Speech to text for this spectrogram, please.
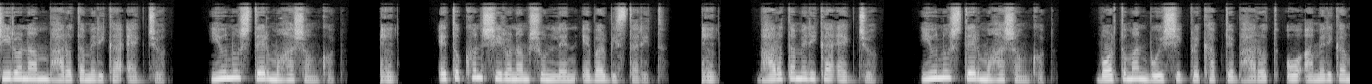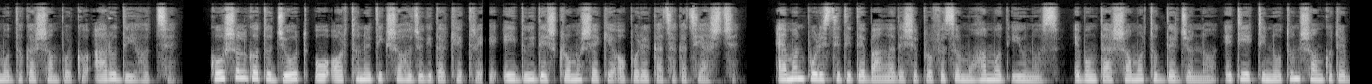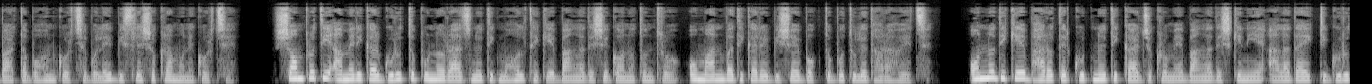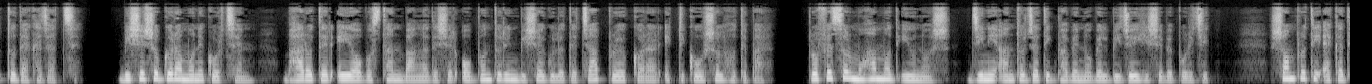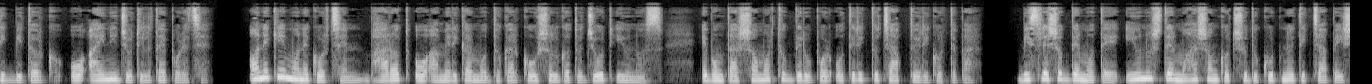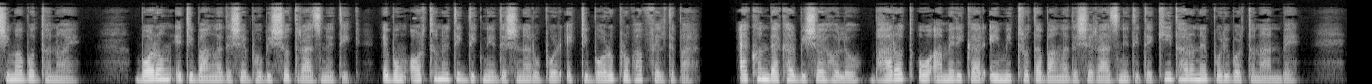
শিরোনাম ভারত আমেরিকা একজোট। ইউনুসদের মহাসংকট। এতক্ষণ শিরোনাম শুনলেন এবার বিস্তারিত। ভারত আমেরিকা একজোট। ইউনুসদের মহাসংকট। বর্তমান বৈশ্বিক প্রেক্ষাপটে ভারত ও আমেরিকার মধ্যকার সম্পর্ক আরও দুই হচ্ছে। কৌশলগত জোট ও অর্থনৈতিক সহযোগিতার ক্ষেত্রে এই দুই দেশ ক্রমশ একে অপরের কাছাকাছি আসছে। এমন পরিস্থিতিতে বাংলাদেশে প্রফেসর মুহাম্মদ ইউনুস এবং তার সমর্থকদের জন্য এটি একটি নতুন সংকটের বার্তা বহন করছে বলে বিশ্লেষকরা মনে করছে। সম্প্রতি আমেরিকার গুরুত্বপূর্ণ রাজনৈতিক মহল থেকে বাংলাদেশে গণতন্ত্র ও মানবাধিকারের বিষয়ে বক্তব্য তুলে ধরা হয়েছে। অন্যদিকে, ভারতের কূটনৈতিক কার্যক্রমে বাংলাদেশকে নিয়ে আলাদা একটি গুরুত্ব দেখা যাচ্ছে। বিশেষজ্ঞরা মনে করছেন, ভারতের এই অবস্থান বাংলাদেশের অভ্যন্তরীণ বিষয়গুলোতে চাপ প্রয়োগ করার একটি কৌশল হতে পারে। প্রফেসর মুহাম্মদ ইউনুস, যিনি আন্তর্জাতিকভাবে নোবেল বিজয়ী হিসেবে পরিচিত, সম্প্রতি একাধিক বিতর্ক ও আইনি জটিলতায় পড়েছে। অনেকেই মনে করছেন ভারত ও আমেরিকার মধ্যকার কৌশলগত জোট ইউনুস এবং তার সমর্থকদের উপর অতিরিক্ত চাপ তৈরি করতে পার। বিশ্লেষকদের মতে, ইউনুসদের মহাসংকট শুধু কূটনৈতিক চাপেই সীমাবদ্ধ নয়, বরং এটি বাংলাদেশের ভবিষ্যৎ রাজনৈতিক এবং অর্থনৈতিক দিক নির্দেশনার উপর একটি বড় প্রভাব ফেলতে পার। এখন দেখার বিষয় হল, ভারত ও আমেরিকার এই মিত্রতা বাংলাদেশের রাজনীতিতে কী ধরনের পরিবর্তন আনবে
